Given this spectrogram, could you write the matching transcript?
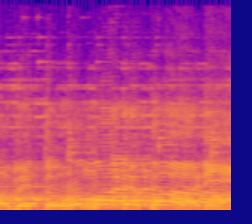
হবে তোমার বাড়ি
